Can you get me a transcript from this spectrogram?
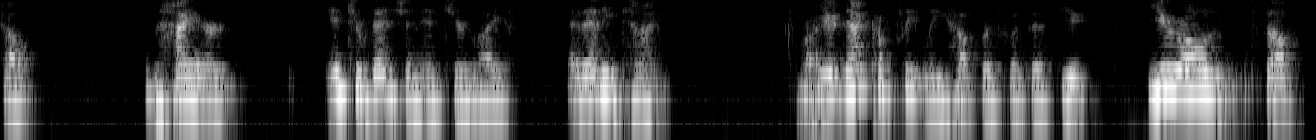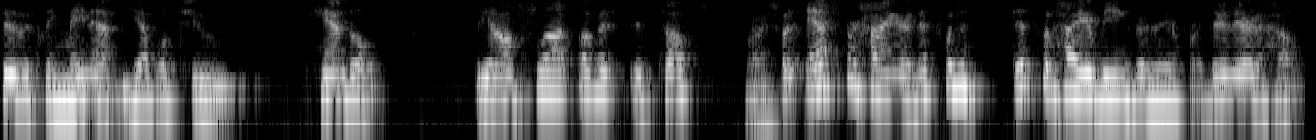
help and higher intervention into your life at any time. Right. You're not completely helpless with this. You, your own self physically may not be able to handle the onslaught of it itself, right. but ask for higher. That's what it's. That's what higher beings are there for. They're there to help.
